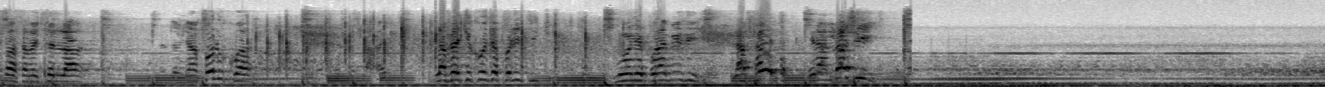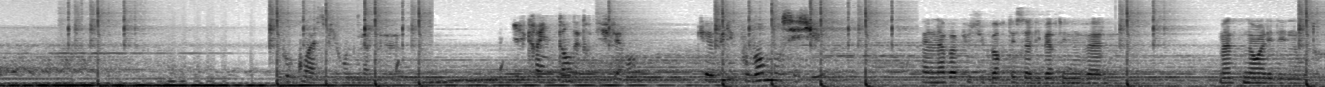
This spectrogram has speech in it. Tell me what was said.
se passe avec celle-là Elle devient folle ou quoi? La fête qui cause la politique. Nous on est pour la musique, la fête et la magie. Tu as vu l'épouvante dans ses yeux Elle n'a pas pu supporter sa liberté nouvelle. Maintenant, elle est des nôtres.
